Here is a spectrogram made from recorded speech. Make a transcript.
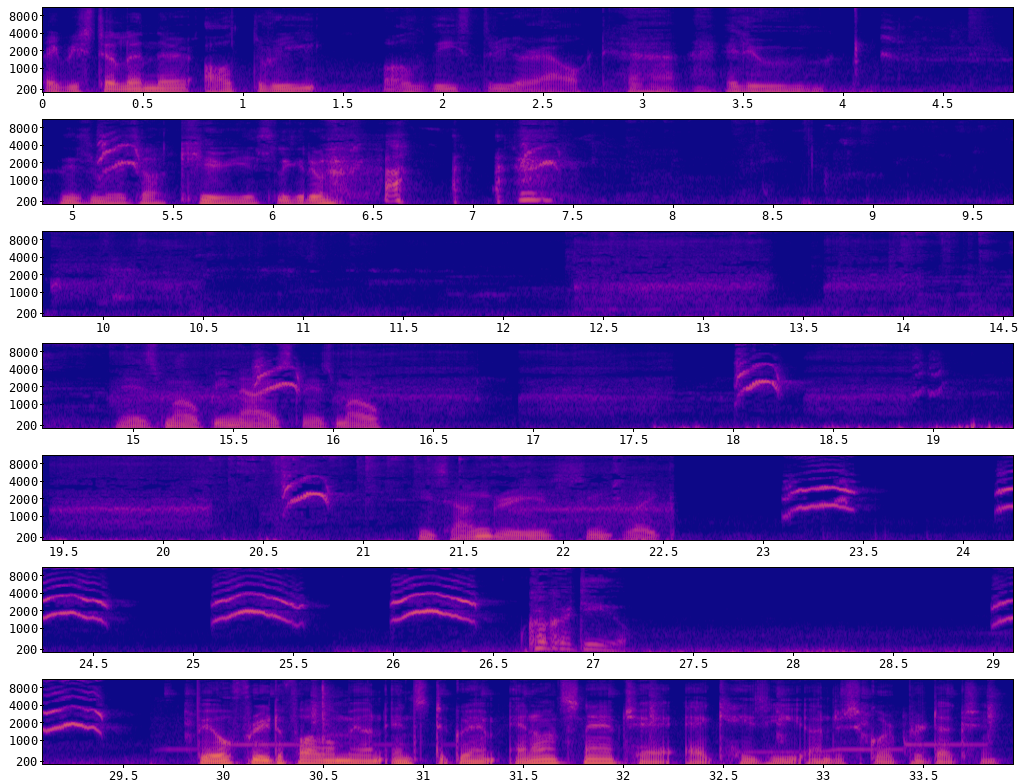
Baby's still in there. All three, all these three are out. Hello. This one's all curious. Look at him. Nismo, be nice, Nismo. He's hungry, it seems like. Cockatiel! Feel free to follow me on Instagram and on Snapchat at KZ underscore production.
